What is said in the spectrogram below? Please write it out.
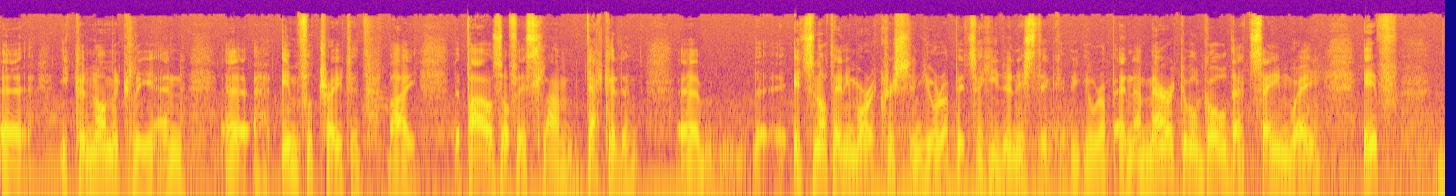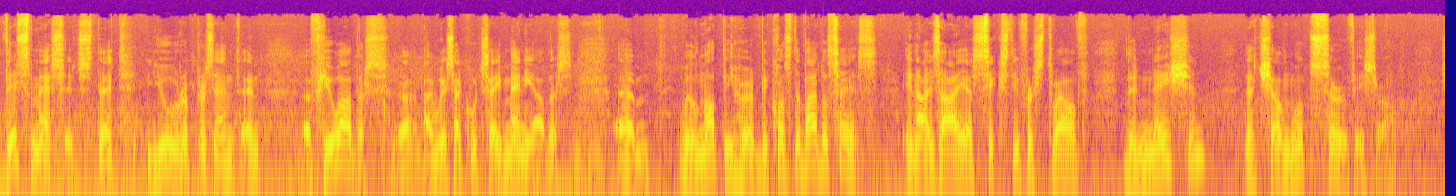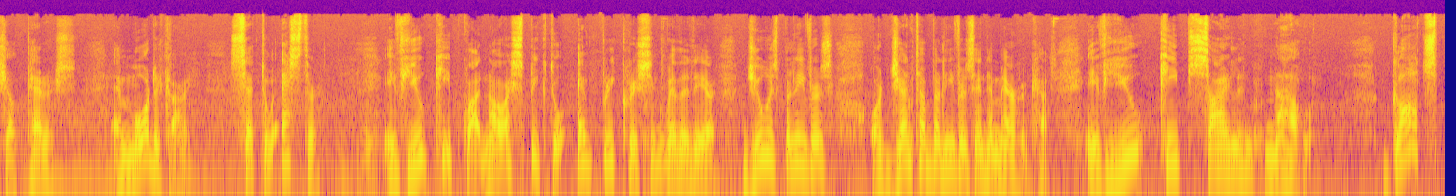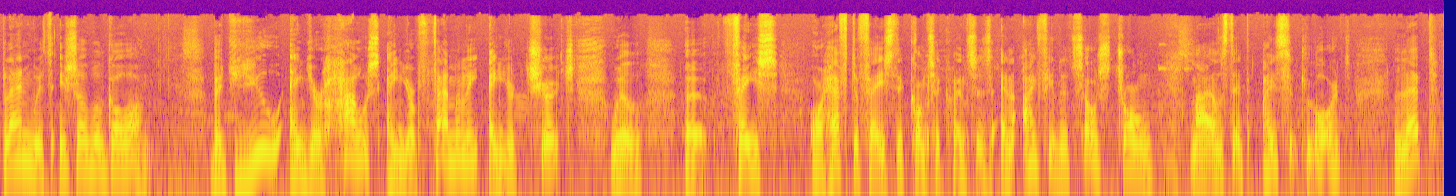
uh, economically and uh, infiltrated by the powers of Islam, decadent. Um, it's not anymore a Christian Europe, it's a hedonistic Europe. And America will go that same way if this message that you represent and a few others, uh, I wish I could say many others, um, will not be heard. Because the Bible says in Isaiah 60, verse 12, the nation that shall not serve Israel shall perish. And Mordecai said to Esther, if you keep quiet, now I speak to every Christian, whether they are Jewish believers or Gentile believers in America, if you keep silent now, God's plan with Israel will go on. But you and your house and your family and your church will uh, face or have to face the consequences. And I feel it so strong, Miles, that I said, Lord, let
